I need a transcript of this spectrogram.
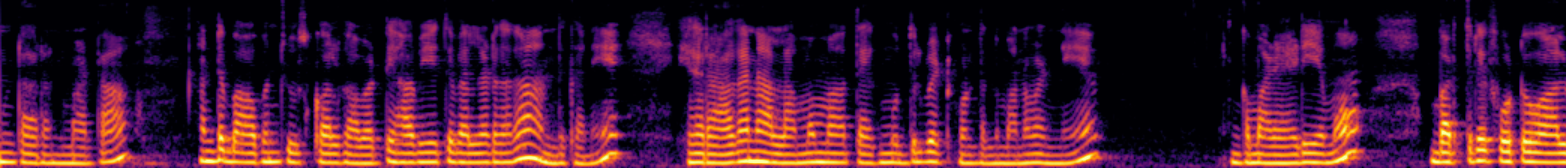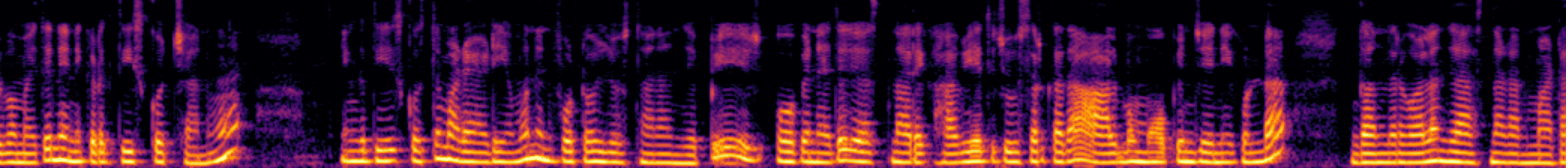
ఉంటారనమాట అంటే బాబుని చూసుకోవాలి కాబట్టి హవి అయితే వెళ్ళాడు కదా అందుకని. ఇక రాగానే వాళ్ళ అమ్మమ్మ తెగ ముద్దులు పెట్టుకుంటుంది మనవడిని ఇంకా మా డాడీ ఏమో బర్త్డే ఫోటో ఆల్బమ్ అయితే నేను ఇక్కడికి తీసుకొచ్చాను. ఇంకా తీసుకొస్తే మా డాడీ ఏమో నేను ఫోటోలు చూస్తానని చెప్పి ఓపెన్ అయితే చేస్తున్నారు. ఇక హవి అయితే చూసారు కదా ఆల్బమ్ ఓపెన్ చేయనీయకుండా గందరగోళం చేస్తున్నాడు అనమాట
